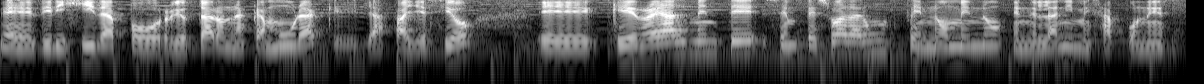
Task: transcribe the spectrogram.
eh, dirigida por Ryotaro Nakamura, que ya falleció, eh, que realmente se empezó a dar un fenómeno en el anime japonés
